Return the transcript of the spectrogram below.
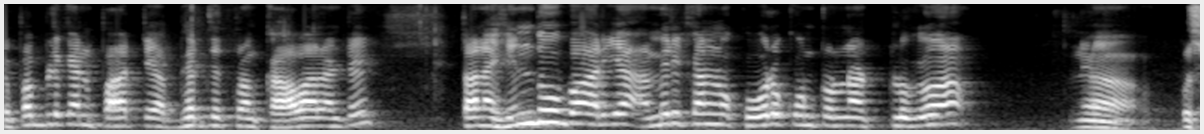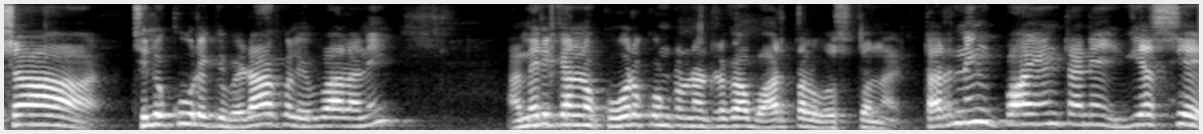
రిపబ్లికన్ పార్టీ అభ్యర్థిత్వం కావాలంటే తన హిందూ భార్య అమెరికన్లు కోరుకుంటున్నట్లుగా ఉషా చిలుకూరికి విడాకులు ఇవ్వాలని అమెరికన్లు కోరుకుంటున్నట్లుగా వార్తలు వస్తున్నాయి. టర్నింగ్ పాయింట్ అనే యుఎస్ఏ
